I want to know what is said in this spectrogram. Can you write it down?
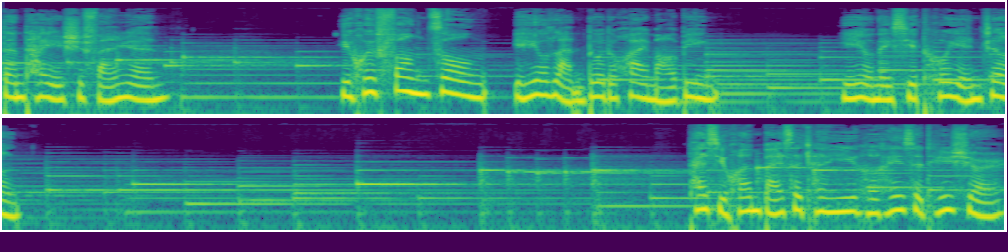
但他也是凡人，也会放纵，也有懒惰的坏毛病，也有那些拖延症。他喜欢白色衬衣和黑色 T 恤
